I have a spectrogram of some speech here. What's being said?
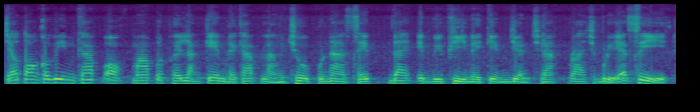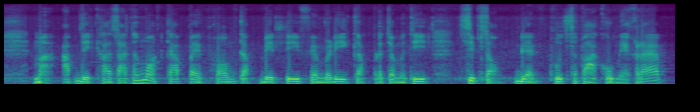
เจ้าตองกวินครับออกมาเปิดเผยหลังเกมเลยครับหลังโชว์ผลงานเซฟได้ MVP ในเกมเยือนชนะราชบุรี FC มาอัปเดตข่าวสารทั้งหมดครับไปพร้อมกับเบสลีแฟมิลี่กับประจำวันที่ 12 เดือนพฤษภาคมเนี่ยครับ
